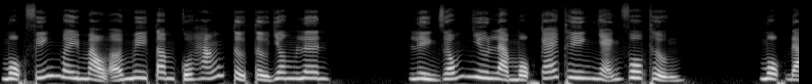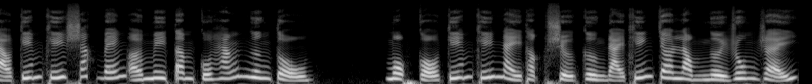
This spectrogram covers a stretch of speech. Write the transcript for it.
Một phiến mây màu ở mi tâm của hắn từ từ dâng lên, liền giống như là một cái thiên nhãn vô thượng. Một đạo kiếm khí sắc bén ở mi tâm của hắn ngưng tụ. Một cổ kiếm khí này thật sự cường đại khiến cho lòng người run rẩy.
